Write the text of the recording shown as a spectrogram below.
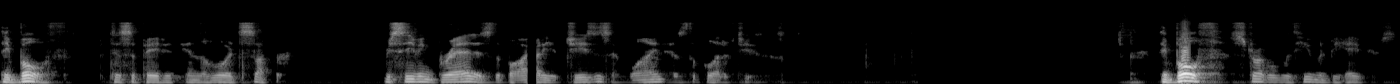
They both participated in the Lord's Supper, receiving bread as the body of Jesus and wine as the blood of Jesus. They both struggled with human behaviors.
